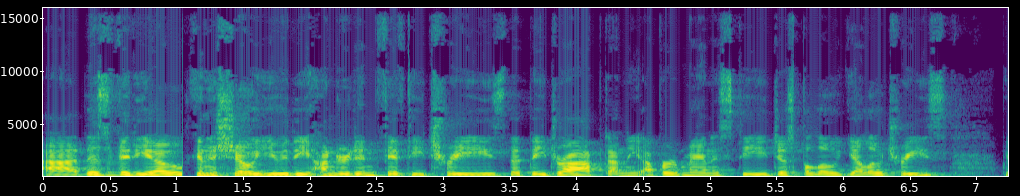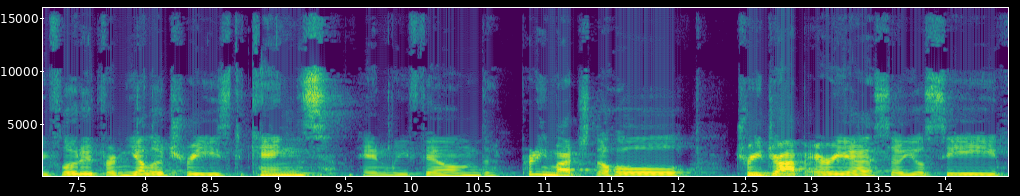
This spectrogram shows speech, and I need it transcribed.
Uh, this video is going to show you the 150 trees that they dropped on the upper Manistee just below Yellow Trees. We floated from Yellow Trees to Kings and we filmed pretty much the whole tree drop area. So you'll see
